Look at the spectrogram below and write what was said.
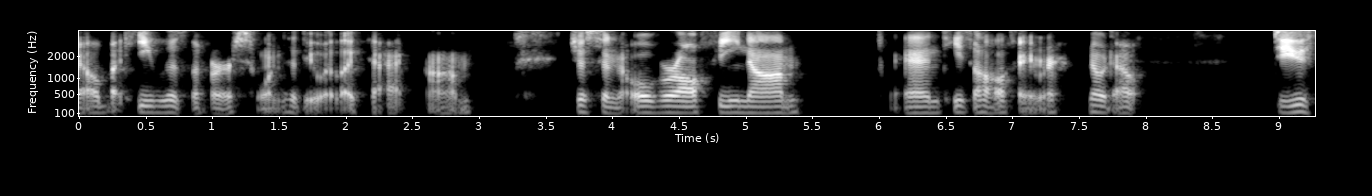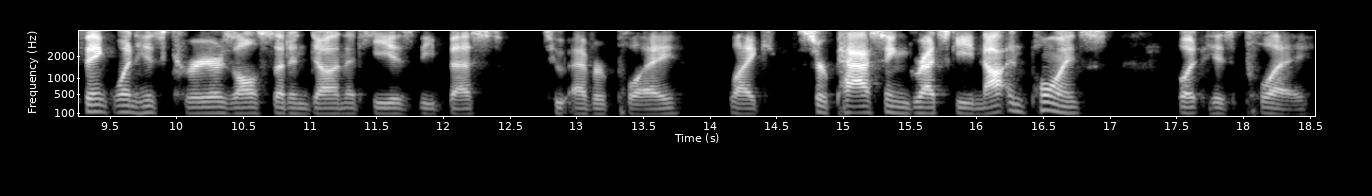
NHL, but he was the first one to do it like that. Um, just an overall phenom, and he's a Hall of Famer, no doubt. Do you think when his career is all said and done that he is the best to ever play? Like surpassing Gretzky, not in points, but his play.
